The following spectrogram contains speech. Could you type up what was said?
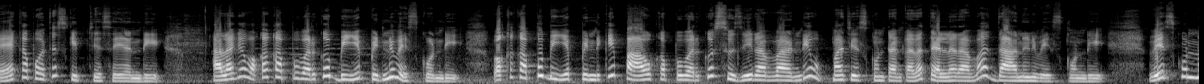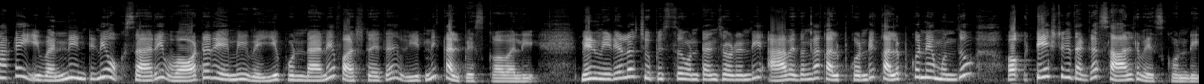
లేకపోతే స్కిప్ చేసేయండి. అలాగే ఒక కప్పు వరకు బియ్యం పిండిని వేసుకోండి. ఒక కప్పు బియ్యం పిండికి పావు కప్పు వరకు సుజీ రవ్వ అండి. ఉప్మా చేసుకుంటాం కదా తెల్ల రవ్వ దానిని వేసుకోండి. వేసుకున్నాక ఇవన్నింటిని ఒకసారి వాటర్ ఏమీ వేయకుండానే ఫస్ట్ అయితే వీటిని కలిపేసుకోవాలి. నేను వీడియోలో చూపిస్తూ ఉంటాను చూడండి. ఆ విధంగా కలుపుకోండి. కలుపుకునే ముందు ఒక టేస్ట్కి తగ్గ సాల్ట్ వేసుకోండి.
